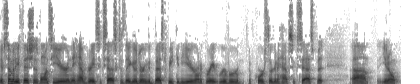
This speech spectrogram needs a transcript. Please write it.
if somebody fishes once a year and they have great success because they go during the best week of the year on a great river, of course they're going to have success. But uh, you know,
